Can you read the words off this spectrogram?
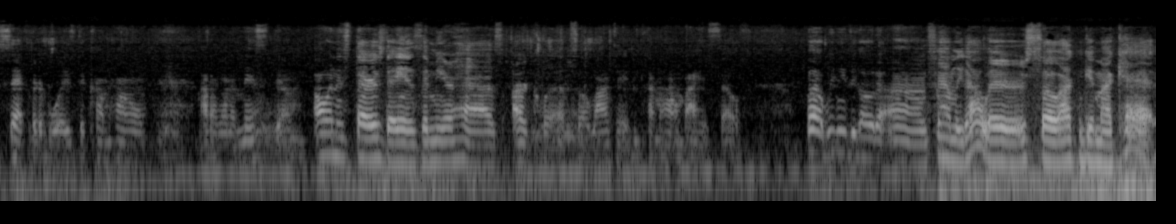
set for the boys to come home. I don't want to miss them. Oh, and it's Thursday, and Zamir has art club, so Lante will be coming home by himself. But we need to go to um, Family Dollar so I can get my cat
